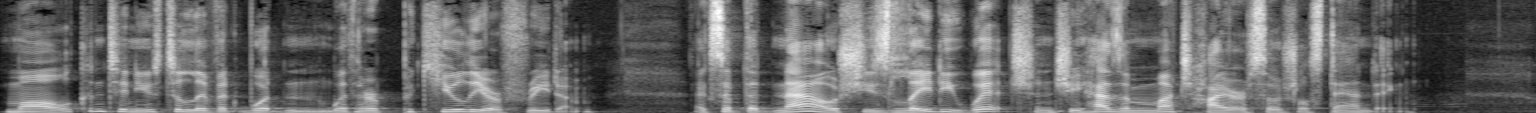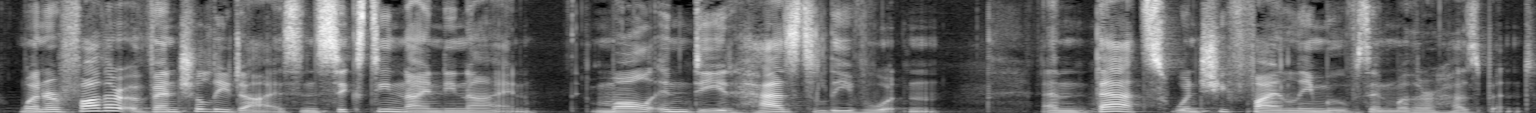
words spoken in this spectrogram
Moll continues to live at Wootton with her peculiar freedom, except that now she's Lady Wyche and she has a much higher social standing. When her father eventually dies in 1699, Moll indeed has to leave Wootton, and that's when she finally moves in with her husband.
